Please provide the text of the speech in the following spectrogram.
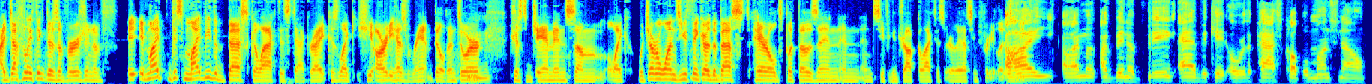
I, definitely think there's a version of it, it, might this might be the best Galactus deck, right? Because like she already has ramp built into her. Mm. Just jam in some like whichever ones you think are the best heralds, put those in and and see if you can drop Galactus early. That seems pretty lit. I. I'm a, I've been a big advocate over the past couple months now.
